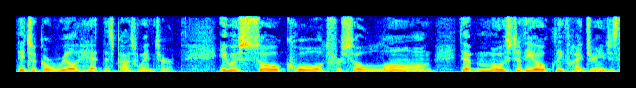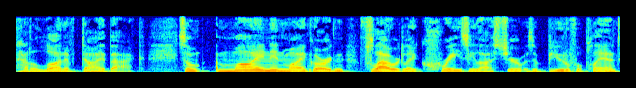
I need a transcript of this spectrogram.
They took a real hit this past winter. It was so cold for so long that most of the oak leaf hydrangeas had a lot of dieback. So mine in my garden flowered like crazy last year. It was a beautiful plant,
